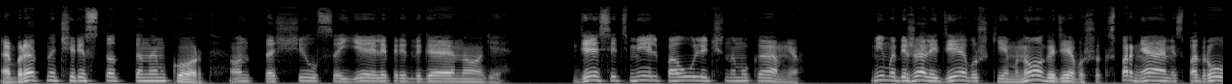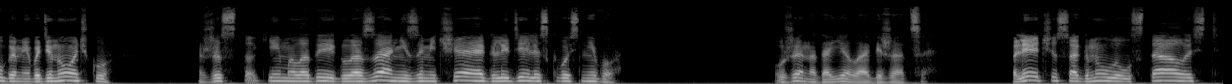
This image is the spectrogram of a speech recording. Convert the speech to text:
Обратно через Тоттенем-Корт он тащился, еле передвигая ноги. Десять миль по уличному камню. Мимо бежали девушки, много девушек, с парнями, с подругами, в одиночку. Жестокие молодые глаза, не замечая, глядели сквозь него. Уже надоело обижаться. Плечи согнула усталость,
